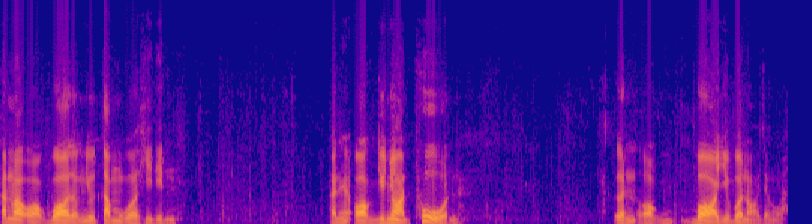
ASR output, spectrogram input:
กันว่าออกบ่อต้องอยู่ต่ำกว่าขี้ดิน อันนี้ออกอยู่ยอดพูนเอิ้นออกบ่ออยู่บ่หนอจังวะ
